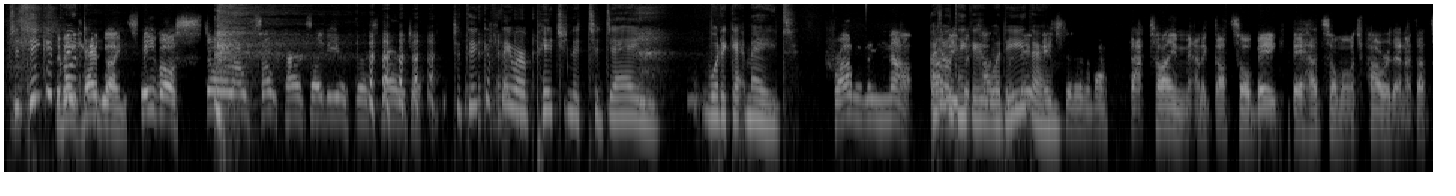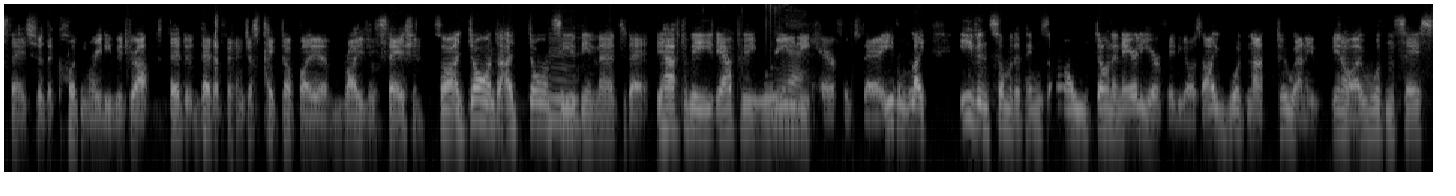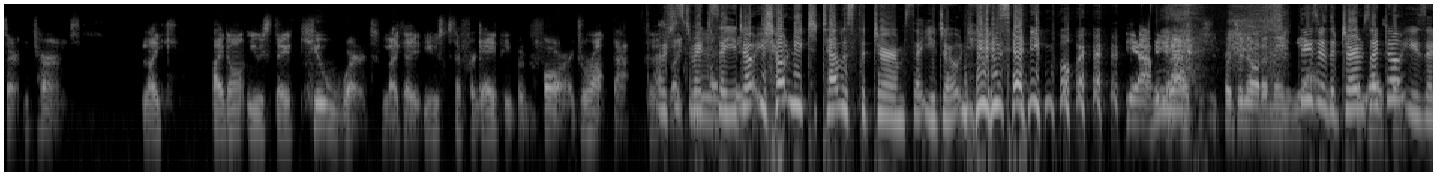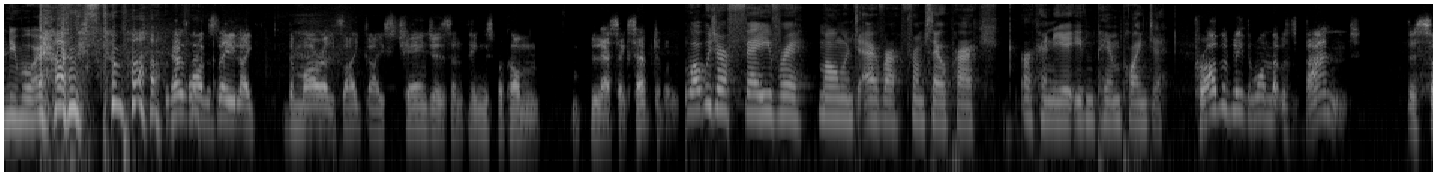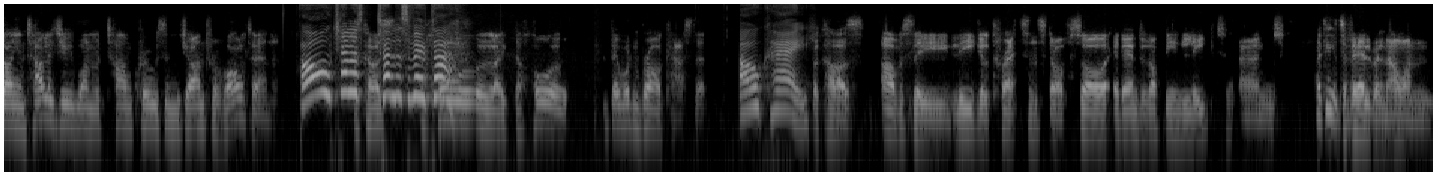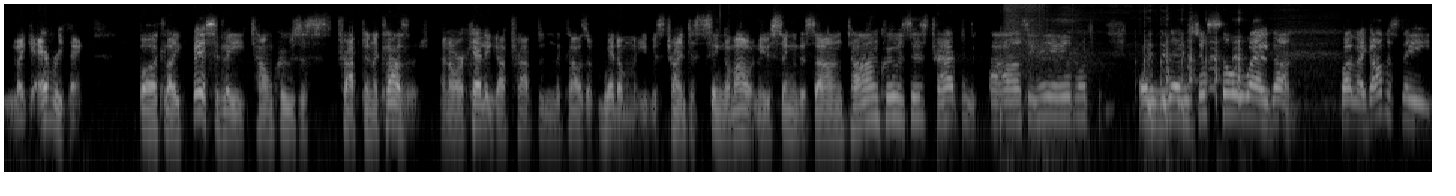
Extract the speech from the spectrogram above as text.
you think it The could? big headline: Steve O stole out South Park's ideas for narrative. Do you think if they were pitching it today, would it get made? Probably not. I don't think it would they either. pitched it at that, time and it got so big, they had so much power then at that stage, so they couldn't really be dropped. They'd, they'd have been just picked up by a rival station. So I don't, I don't see it mm. being made today. You have to be, you have to be really Yeah. careful today. Even like, even some of the things I've done in earlier videos, I would not do any. You know, I wouldn't say certain terms, like. I don't use the Q word like I used to for gay people before. I dropped that. I was like, just about to say you mm. don't you don't need to tell us the terms that you don't use anymore. Yeah, yeah, but you know what I mean. These are the terms I don't use anymore. I'll list them off. because obviously like the moral zeitgeist changes and things become less acceptable. What was your favourite moment ever from South Park? Or can you even pinpoint it? Probably the one that was banned, the Scientology one with Tom Cruise and John Travolta in it. Oh, tell us Because tell us about that. Whole, like the whole, they wouldn't broadcast it Okay. because obviously legal threats and stuff. So it ended up being leaked, and I think it's available now on like everything. But like basically, Tom Cruise is trapped in a closet, and R. Kelly got trapped in the closet with him. He was trying to sing him out, and he was singing the song "Tom Cruise is trapped in the closet." Was, it was just so well done. But like obviously,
